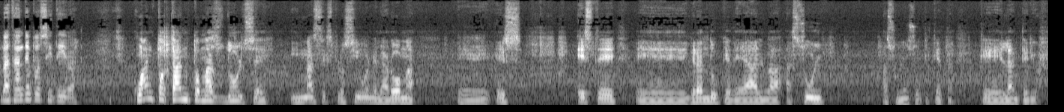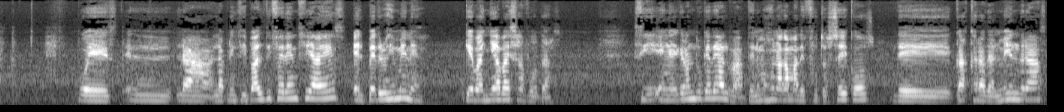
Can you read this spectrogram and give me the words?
bastante positiva. ¿Cuánto tanto más dulce y más explosivo en el aroma eh, es este eh, Gran Duque de Alba azul, azul en su etiqueta, que el anterior? Pues la, la principal diferencia es el Pedro Jiménez, que bañaba esas botas. Si en el Gran Duque de Alba tenemos una gama de frutos secos, de cáscara de almendras,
